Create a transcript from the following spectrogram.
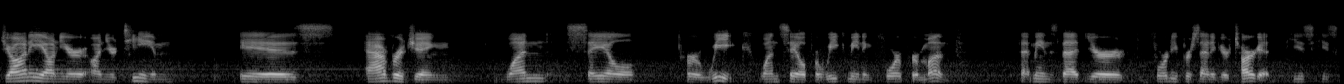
Johnny on your on your team is averaging one sale per week, one sale per week meaning four per month, that means that you're 40% of your target. He's he's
